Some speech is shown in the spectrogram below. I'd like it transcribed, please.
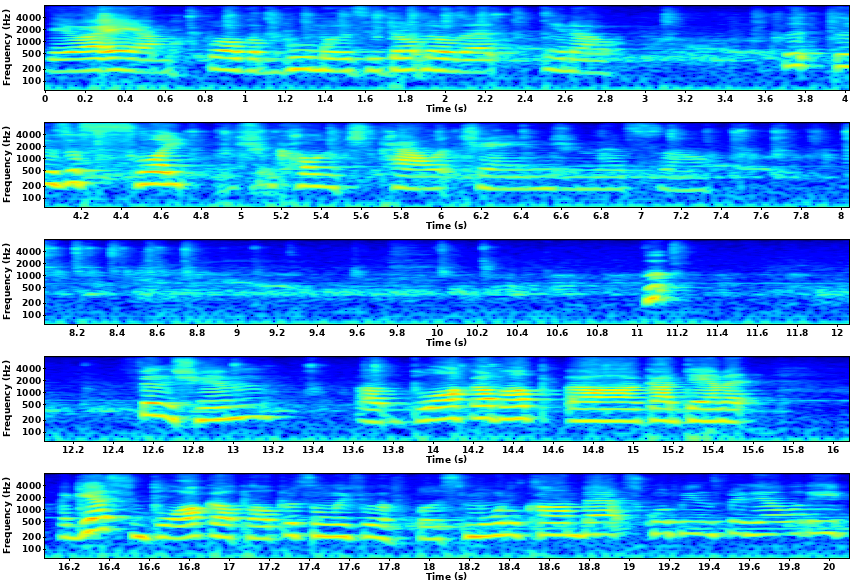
there I am, for all the boomers who don't know that, you know. There's a slight color palette change in this, so. Finish him. Uh, block up up, uh, god damn it. I guess block up up is only for the first Mortal Kombat Scorpion's Fatality.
